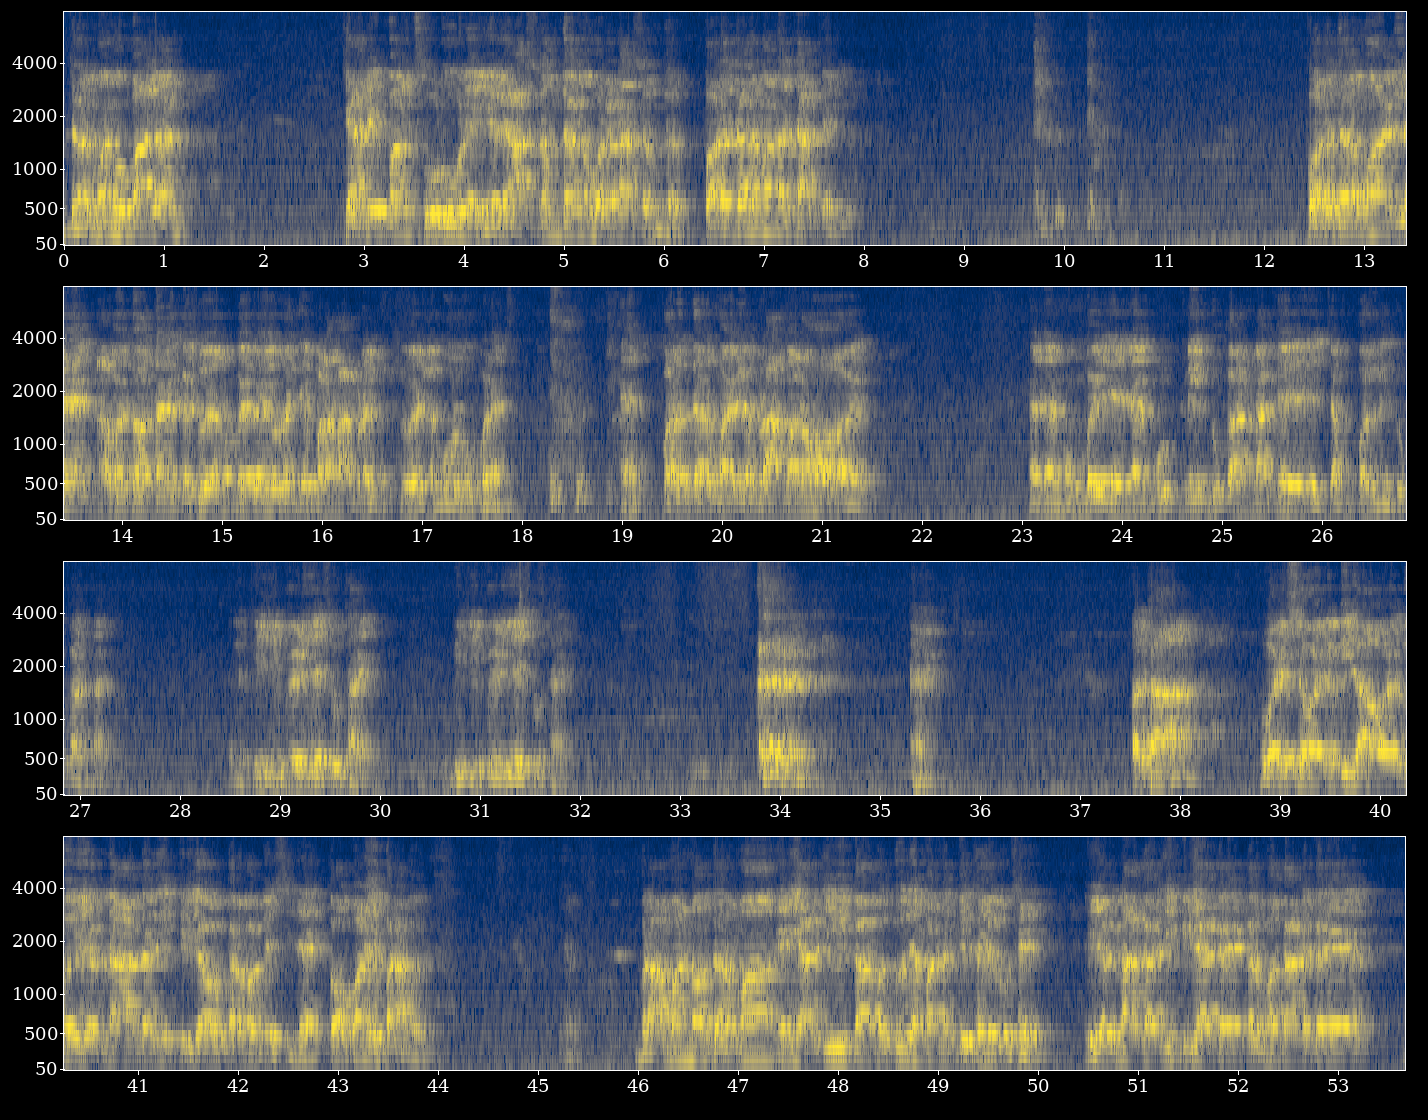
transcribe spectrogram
ધર્મનું પાલન ક્યારે પણ છોડવું નહીં, એટલે આશ્રમ ધર્મ વર્ણાશ્રમ ધર્મ. પરધર્મ ન પર પરધર્મ એટલે, હવે તો અત્યારે કશું એનું કહી રહ્યું નથી, પણ આપણે લખ્યું એટલે બોલવું પડે. હે? પરધર્મ એટલે બ્રાહ્મણ હોય. અને મુંબઈ જઈને બૂટની દુકાન નાખે, ચંપલની દુકાન નાખે. એટલે ત્રીજી પેઢીએ શું થાય? બીજી પેઢીએ શું થાય? અથવા વૈશ્ય હોય કે બીજા હોય તો એ યજ્ઞ આધારિત ક્રિયાઓ કરવા બેસી જાય. તો પણ એ બરાબર છે. બ્રાહ્મણનો ધર્મ એની આજીવિકા બધું જ એમાં નક્કી થયેલું છે. યજ્ઞાગાજી ક્રિયા કરે, કર્મકાંડ કરે,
